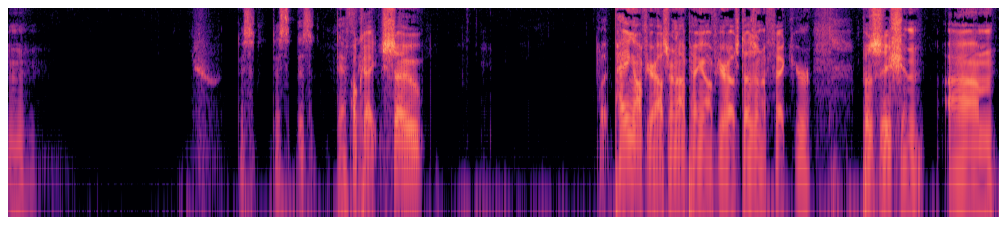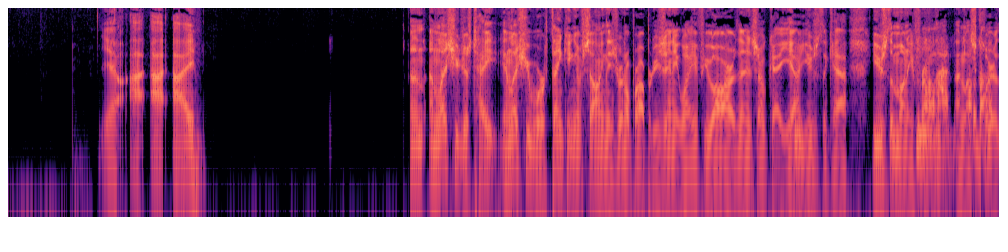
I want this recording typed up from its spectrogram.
hmm. This this this is definitely okay so but paying off your house or not paying off your house doesn't affect your position um yeah i i, I Un- unless you just hate, unless you were thinking of selling these rental properties anyway. If you are, then it's okay. Yeah, use the cap, use the money from No, that, and let's clear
